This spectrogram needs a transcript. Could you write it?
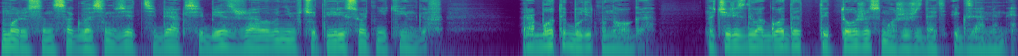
Моррисон согласен взять тебя к себе с жалованием в четыре сотни кингов. Работы будет много, но через два года ты тоже сможешь сдать экзамены.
